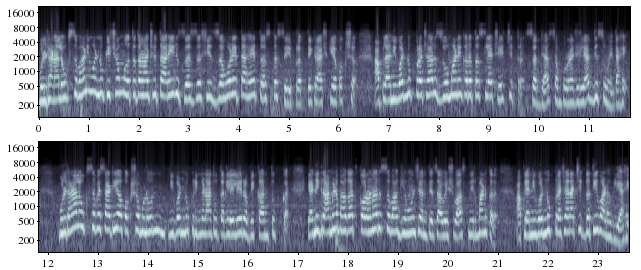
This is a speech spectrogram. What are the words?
बुलढाणा लोकसभा निवडणुकीच्या मतदानाची तारीख जसजशी जवळ येत आहे तसतसे प्रत्येक राजकीय पक्ष आपला निवडणूक प्रचार जोमाने करत असल्याचे चित्र सध्या संपूर्ण जिल्ह्यात दिसून येत आहे. बुलढाणा लोकसभेसाठी अपक्ष म्हणून निवडणूक रिंगणात उतरलेले रविकांत तुपकर यांनी ग्रामीण भागात कॉर्नर सभा घेऊन जनतेचा विश्वास निर्माण करत आपल्या निवडणूक प्रचाराची गती वाढवली आहे.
